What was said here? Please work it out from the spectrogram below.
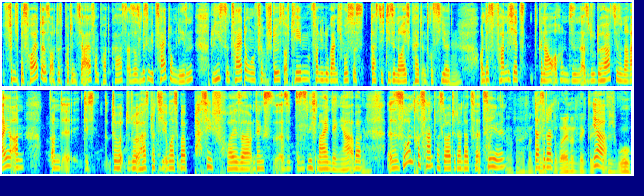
finde ich bis heute ist auch das Potenzial vom Podcast. Also, es ist ein bisschen wie Zeitung lesen. Du liest eine Zeitung und stößt auf Themen, von denen du gar nicht wusstest, dass dich diese Neuigkeit interessiert. Und das fand ich jetzt genau auch in diesen, also du, du hörst dir so eine Reihe an und äh, dich, du, du, du hörst plötzlich irgendwas über Passivhäuser und denkst, also das ist nicht mein Ding, ja. Aber es ist so interessant, was Leute dann dazu erzählen. Ja, da hört man Dass du dann- rein und denkt sich Ja. plötzlich, wow.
